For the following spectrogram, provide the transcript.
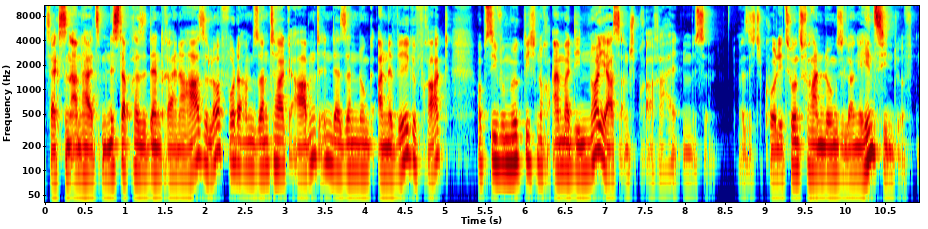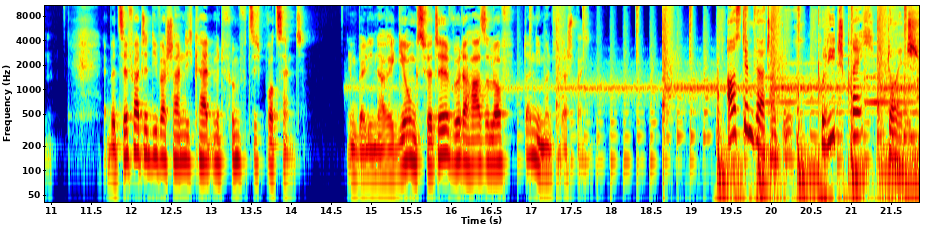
Sachsen-Anhalts Ministerpräsident Rainer Haseloff wurde am Sonntagabend in der Sendung Anne Will gefragt, ob sie womöglich noch einmal die Neujahrsansprache halten müsse, weil sich die Koalitionsverhandlungen so lange hinziehen dürften. Er bezifferte die Wahrscheinlichkeit mit 50 Prozent. Im Berliner Regierungsviertel würde Haseloff dann niemand widersprechen. Aus dem Wörterbuch Politsprech Deutsch.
